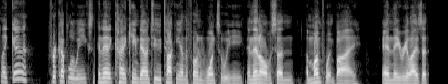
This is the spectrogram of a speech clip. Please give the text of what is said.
like uh, for a couple of weeks, and then it kind of came down to talking on the phone once a week, and then all of a sudden, a month went by, and they realized that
